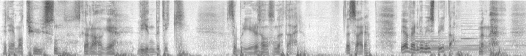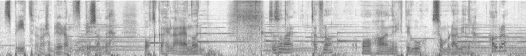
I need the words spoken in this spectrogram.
Rema 1000 skal lage vinbutikk, så blir det sånn som dette er. Dessverre. De har veldig mye sprit, da. Men sprit, hvem er det som bryr, bryr seg om det? Vodkahylla er enorm. Så sånn er det. Takk for nå, og ha en riktig god sommerdag videre. Ha det bra.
